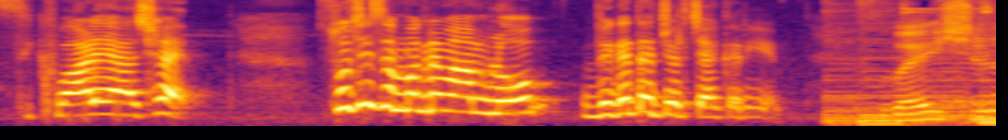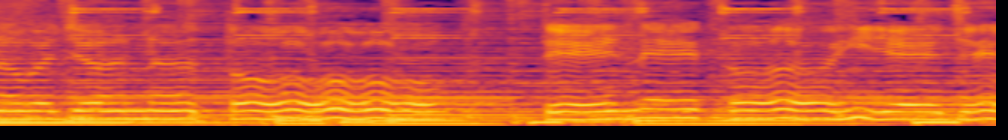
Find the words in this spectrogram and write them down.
શીખવાડ્યા છે. શું છે સમગ્ર મામલો વિગતે ચર્ચા કરીએ. વૈષ્ણવજન તો તેને કહીએ જે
